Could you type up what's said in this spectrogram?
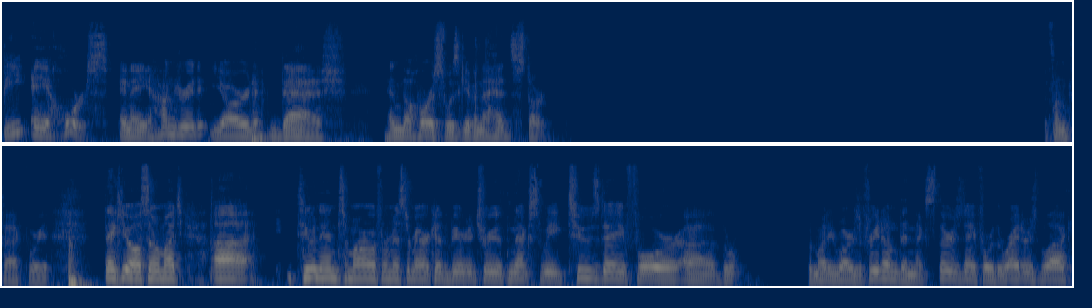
beat a horse in a 100 yard dash and the horse was given a head start. Fun fact for you. Thank you all so much. Uh, tune in tomorrow for Mr. America: The Bearded Truth. Next week, Tuesday for uh, the the Muddy Waters of Freedom. Then next Thursday for the Writer's Block.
